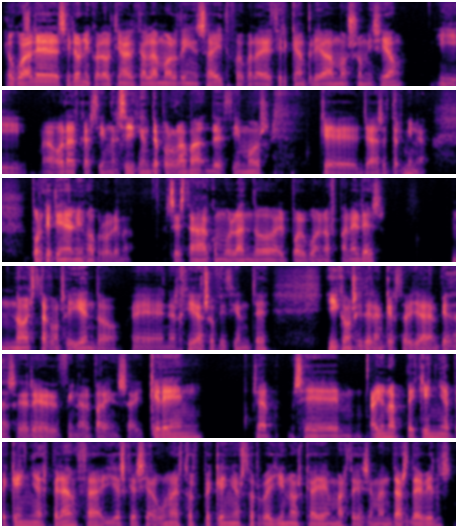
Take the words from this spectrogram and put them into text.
Lo cual es irónico. La última vez que hablamos de InSight fue para decir que ampliábamos su misión y ahora casi en el siguiente programa decimos que ya se termina, porque tiene el mismo problema. Se está acumulando el polvo en los paneles, no está consiguiendo eh, energía suficiente y consideran que esto ya empieza a ser el final para InSight. Creen o sea, hay una pequeña, pequeña esperanza y es que si alguno de estos pequeños torbellinos que hay en Marte, que se llaman Dash Devils,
